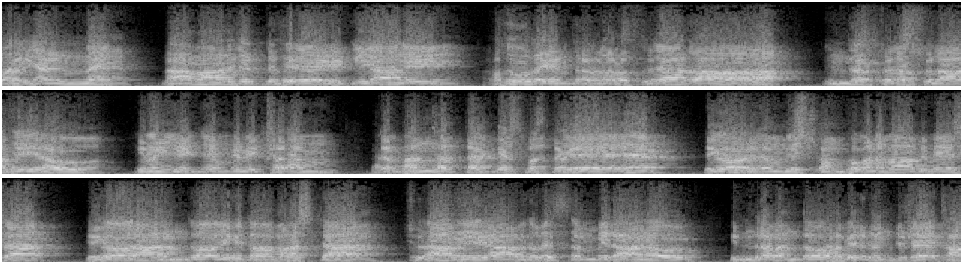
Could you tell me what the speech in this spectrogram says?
पर्यन्। नामानुचिद्यथिरे यज्ञयानि। असूदयन्त्रवसुजाताः इन्द्रश्वनः सुनाधीरौ इमम् यज्ञम् विमिक्षतम्। गर्भम् धत्तज्ञस्वस्तये ययोरिदम् विश्वम् भुवनमा विवेश ययोरानन्दो लिखितो महश्च। शुनाधीरामधुभिः संविधानौ इन्द्रवन्तो हविरदञ्जुषेथा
